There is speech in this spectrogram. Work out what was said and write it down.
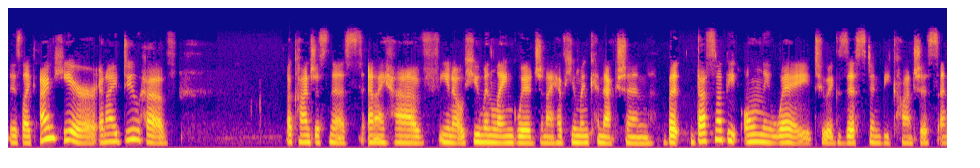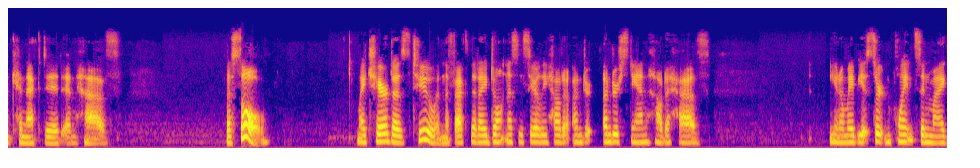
is like I'm here and I do have a consciousness and I have, you know, human language and I have human connection, but that's not the only way to exist and be conscious and connected and have a soul. My chair does too, and the fact that I don't necessarily how to under, understand how to have you know, maybe at certain points in my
